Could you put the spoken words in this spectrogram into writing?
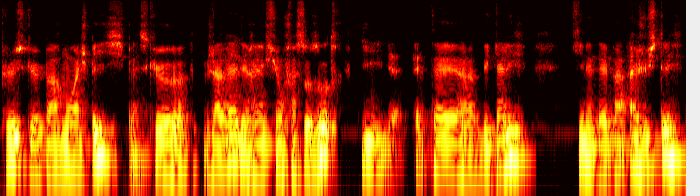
plus que par mon HPI, parce que j'avais des réactions face aux autres qui étaient décalées, qui n'étaient pas ajustées,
